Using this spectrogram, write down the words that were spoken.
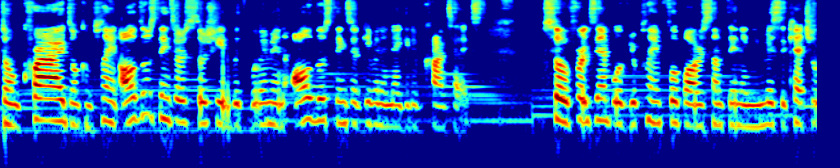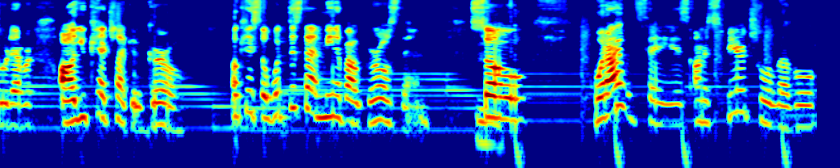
Don't cry. Don't complain. All those things are associated with women. All of those things are given a negative context. So for example if you're playing football or something and you miss a catch or whatever all you catch like a girl. Okay so what does that mean about girls then? So mm. what i would say is on a spiritual level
